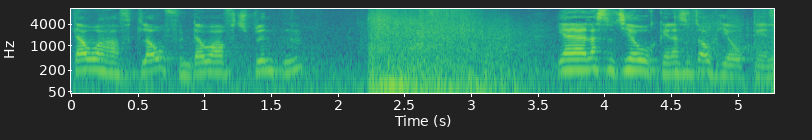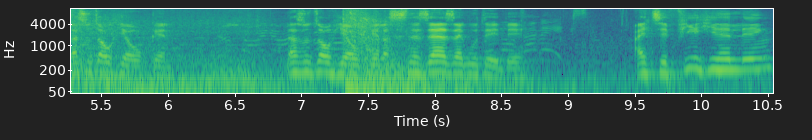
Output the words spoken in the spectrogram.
dauerhaft laufen, dauerhaft sprinten. Ja, lass uns hier hochgehen. Lass uns auch hier hochgehen. Lass uns auch hier hochgehen. Lass uns auch hier hochgehen. Das ist eine sehr, sehr gute Idee. Ein C4 hier hinlegen.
